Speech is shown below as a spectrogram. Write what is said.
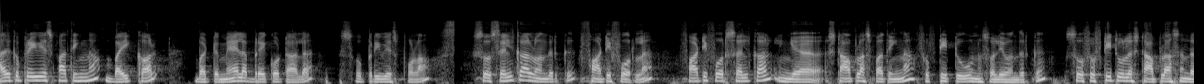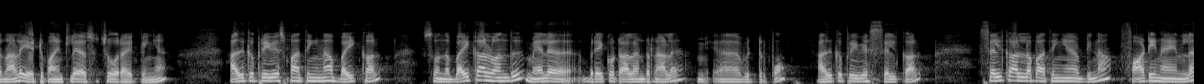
அதுக்கு ப்ரீவியஸ் பார்த்தீங்கன்னா பைக் கால் பட் மேலே பிரேக் அவுட் ஆகல. ஸோ ப்ரீவியஸ் போகலாம் ஸோ செல் கால் வந்திருக்கு ஃபார்ட்டி ஃபோரில் ஃபார்ட்டி ஃபோர் செல் கால் இங்கே ஸ்டாப் லாஸ் பார்த்தீங்கன்னா ஃபிஃப்டி டூன்னு சொல்லி வந்திருக்கு. ஸோ ஃபிஃப்டி டூவில் ஸ்டாப் லாஸ்ன்றனால எட்டு பாயிண்டில் சுவிச் ஓவர் ஆயிருப்பீங்க. அதுக்கு ப்ரீவியஸ் பார்த்தீங்கன்னா பைக் கால் ஸோ அந்த பைக் கால் வந்து மேலே பிரேக் அவுட் ஆகலன்றனால விட்டுருப்போம். அதுக்கு ப்ரீவியஸ் செல் கால் செல் காலில் பார்த்தீங்க அப்படின்னா ஃபார்ட்டி நைனில்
